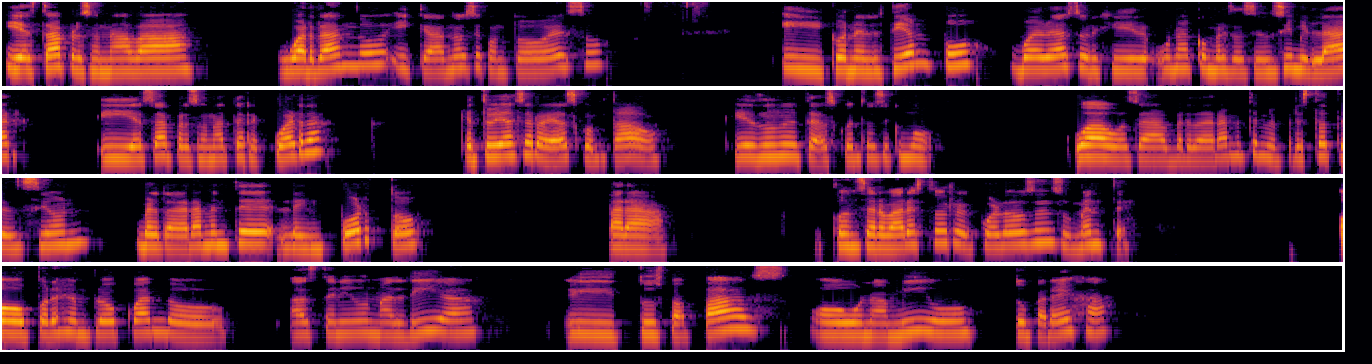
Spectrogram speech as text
Y esta persona va guardando y quedándose con todo eso. Y con el tiempo vuelve a surgir una conversación similar y esa persona te recuerda que tú ya se lo hayas contado. Y es donde te das cuenta así como, wow, o sea, verdaderamente me presta atención, verdaderamente le importo para conservar estos recuerdos en su mente. O, por ejemplo, cuando has tenido un mal día y tus papás o un amigo, tu pareja,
